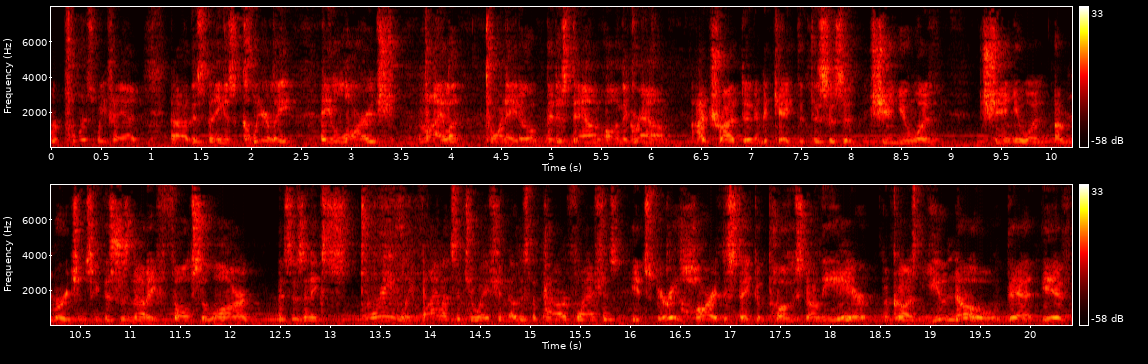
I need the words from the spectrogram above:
Reports we've had, uh, this thing is clearly a large, violent tornado that is down on the ground. I tried to indicate that this is a genuine, genuine emergency. This is not a false alarm. This is an extremely violent situation. Notice the power flashes. It's very hard to stay composed on the air because you know that if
